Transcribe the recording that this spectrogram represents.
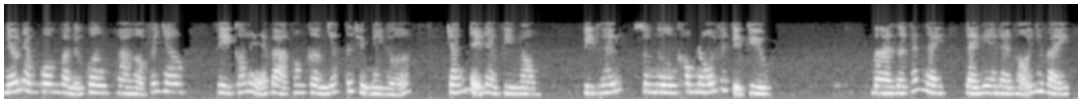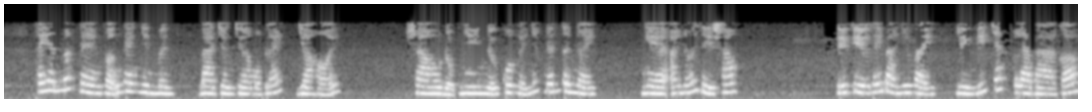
Nếu nam quân và nữ quân hòa hợp với nhau, thì có lẽ bà không cần nhắc tới chuyện này nữa, tránh để nàng phiền lòng. Vì thế, Xuân Nương không nói với Tiểu Kiều. Mà giờ khách này lại nghe nàng hỏi như vậy, thấy ánh mắt nàng vẫn đang nhìn mình, bà chần chờ một lát, dò hỏi. Sao đột nhiên nữ quân lại nhắc đến tên này? Nghe ai nói gì sao? Tiểu Kiều thấy bà như vậy, liền biết chắc là bà có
